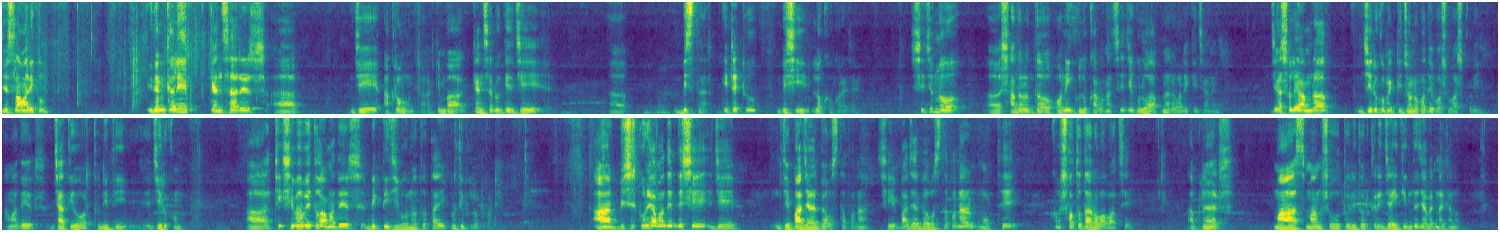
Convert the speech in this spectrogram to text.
জি আসসালামু আলাইকুম। ইদানকালে ক্যান্সারের যে আক্রমণটা কিংবা ক্যান্সার রোগের যে বিস্তার এটা একটু বেশি লক্ষ্য করা যায়। সেজন্য আহ, সাধারণত অনেকগুলো কারণ আছে যেগুলো আপনারা অনেকে জানেন। যে আসলে আমরা যেরকম একটি জনপদে বসবাস করি আমাদের জাতীয় অর্থনীতি যেরকম ঠিক সেভাবে তো আমাদের ব্যক্তি জীবনও তো তাই প্রতিফলন ঘটে। আর বিশেষ করে আমাদের দেশে যে যে বাজার ব্যবস্থাপনা, সেই বাজার ব্যবস্থাপনার মধ্যে খুব সততার অভাব আছে। আপনার মাছ, মাংস, তরি তরকারি যাই কিনতে যাবেন না কেন,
